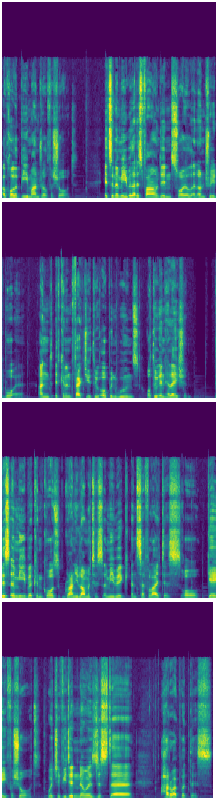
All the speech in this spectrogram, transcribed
I'll call it B. mandrill for short. It's an amoeba that is found in soil and untreated water, and it can infect you through open wounds or through inhalation. This amoeba can cause granulomatous amoebic encephalitis, or GAE for short, which if you didn't know is just, uh, how do I put this?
